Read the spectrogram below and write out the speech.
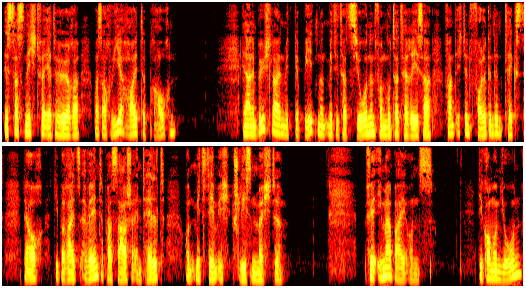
Ist das nicht, verehrte Hörer, was auch wir heute brauchen? In einem Büchlein mit Gebeten und Meditationen von Mutter Teresa fand ich den folgenden Text, der auch die bereits erwähnte Passage enthält und mit dem ich schließen möchte. Für immer bei uns. Die Kommunion,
